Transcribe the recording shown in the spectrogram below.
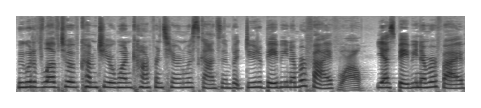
We would have loved to have come to your one conference here in Wisconsin, but due to baby number five, wow, yes, baby number five,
